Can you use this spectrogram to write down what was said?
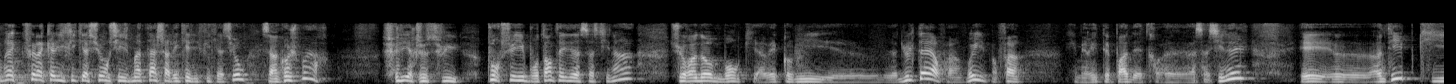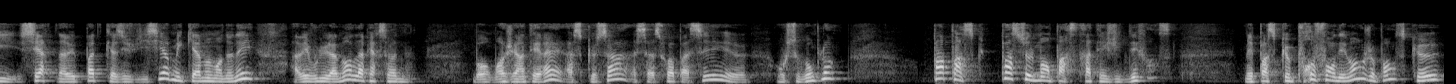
vrai que sur la qualification, si je m'attache à des qualifications, c'est un cauchemar. Je veux dire, je suis poursuivi pour tentative d'assassinat sur un homme bon qui avait commis euh, l'adultère, enfin oui, enfin qui méritait pas d'être euh, assassiné, et euh, un type qui certes n'avait pas de casier judiciaire, mais qui à un moment donné avait voulu la mort de la personne. Bon, moi j'ai intérêt à ce que ça, ça soit passé au second plan, pas parce pas seulement par stratégie de défense, mais parce que profondément, je pense que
